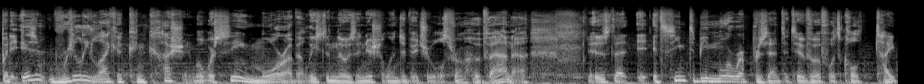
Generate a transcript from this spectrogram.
but it isn't really like a concussion. What we're seeing more of, at least in those initial individuals from Havana, is that it seemed to be more representative of what's called type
